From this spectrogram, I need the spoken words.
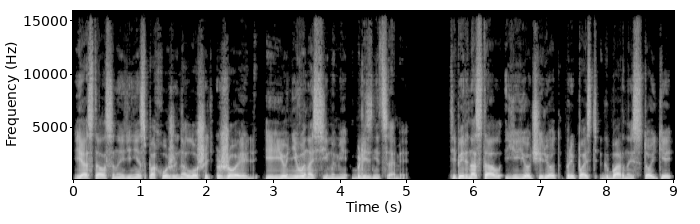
Я остался наедине с похожей на лошадь Жоэль и ее невыносимыми близнецами. Теперь настал ее черед припасть к барной стойке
